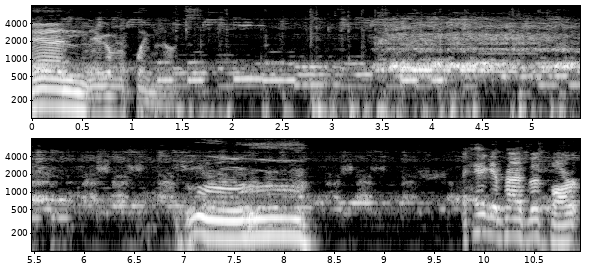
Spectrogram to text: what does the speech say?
And here comes the flame nuts. I can't get past this part.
